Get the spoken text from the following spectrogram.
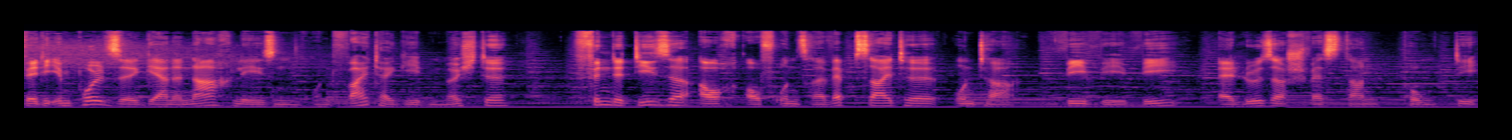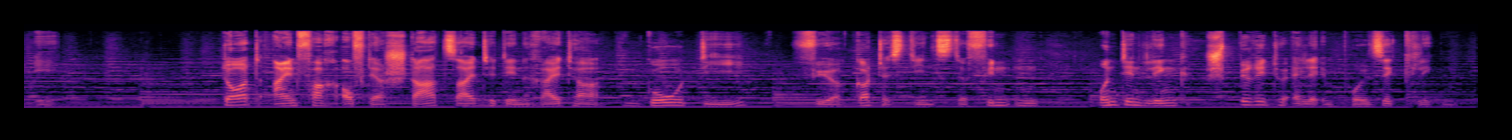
Wer die Impulse gerne nachlesen und weitergeben möchte, findet diese auch auf unserer Webseite unter www.erlöserschwestern.de. Dort einfach auf der Startseite den Reiter GoDi für Gottesdienste finden und den Link Spirituelle Impulse klicken.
